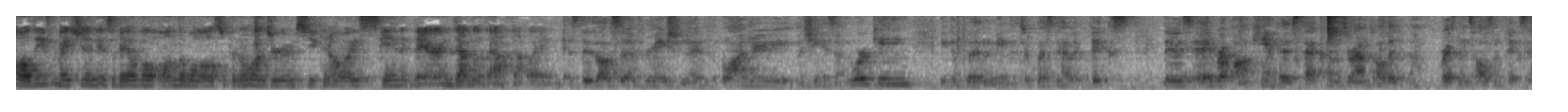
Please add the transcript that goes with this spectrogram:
all the information is available on the walls within the laundry room, so you can always scan it there and download the app that way. Yes, there's also information if the laundry machine isn't working, you can put in a maintenance request to have it fixed. There's a rep on campus that comes around to all the residence halls and fixes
